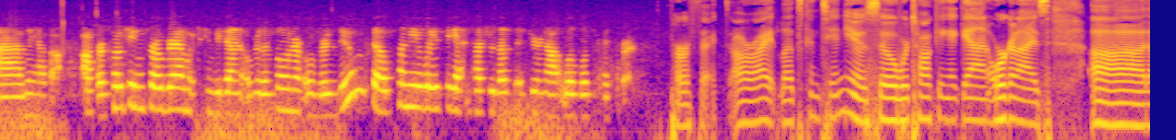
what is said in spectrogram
Um, we have offer coaching program, which can be done over the phone or over Zoom. So plenty of ways to get in touch with us if you're not local to Pittsburgh. Perfect. All right, let's continue. So we're talking again, organize, uh,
